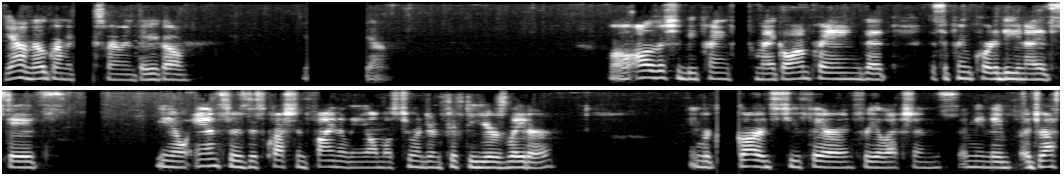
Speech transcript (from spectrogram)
Yeah milgram experiment. There you go. Yeah well, all of us should be praying for Michael. I'm praying that the Supreme Court of the United States, you know, answers this question finally, almost 250 years later, in regards to fair and free elections. I mean, they've addressed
